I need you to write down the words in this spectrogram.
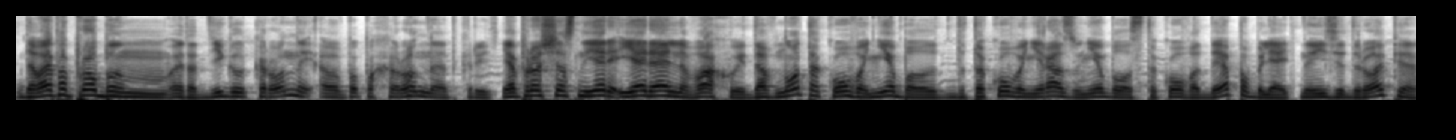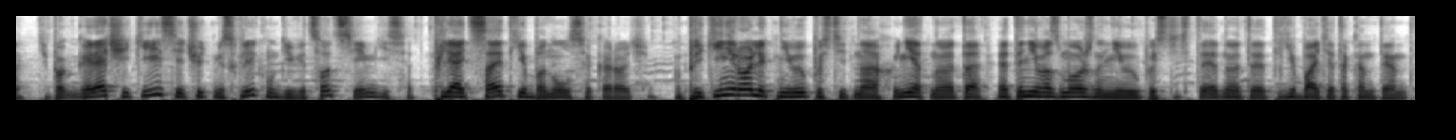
Давай попробуем этот Deagle коронный, АВП похоронный открыть. Я просто сейчас, ну я, я реально в ахуе. Давно такого не было, до такого ни разу не было с такого депа, блядь, на EasyDrop е. Типа, горячий кейс, я чуть мискликнул, 970. Блядь, сайт ебанулся, короче. Ну, прикинь, ролик не выпустить нахуй. Нет, ну это, это невозможно не выпустить. Это, ну это, это ебать, это контент.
